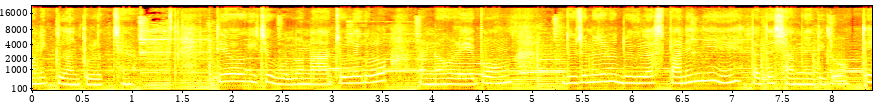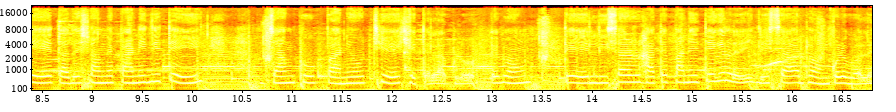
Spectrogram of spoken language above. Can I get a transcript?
অনেক ক্লান্ত লাগছে। তেও কিছু বলল না, চলে গেলো রান্নাঘরে এবং দুজনের জন্য দুই গ্লাস পানি নিয়ে তাদের সামনে দিল। তে তাদের সামনে পানি দিতেই জাংকুক পানি উঠিয়ে খেতে লাগল এবং তে লিসার হাতে পানি দিতে গেলেই লিসা ঢং করে বলে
